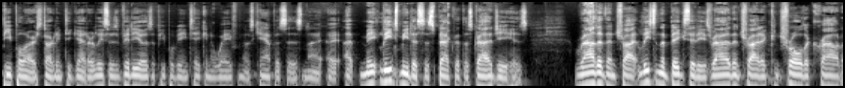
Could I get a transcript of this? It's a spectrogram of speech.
people are starting to get, or at least there's videos of people being taken away from those campuses, and I, I, I leads me to suspect that the strategy has rather than try, at least in the big cities, rather than try to control the crowd,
